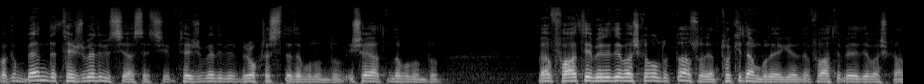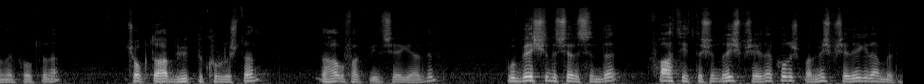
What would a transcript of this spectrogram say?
Bakın ben de tecrübeli bir siyasetçiyim. Tecrübeli bir bürokraside de bulundum. iş hayatında bulundum. Ben Fatih Belediye Başkanı olduktan sonra yani TOKİ'den buraya geldim. Fatih Belediye Başkanlığı koltuğuna. Çok daha büyük bir kuruluştan daha ufak bir ilçeye geldim. Bu 5 yıl içerisinde Fatih dışında hiçbir şeyle konuşmadım. Hiçbir şeyle ilgilenmedim.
